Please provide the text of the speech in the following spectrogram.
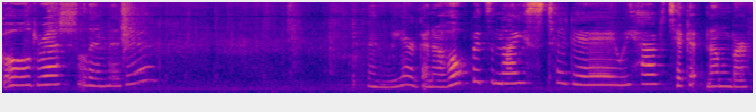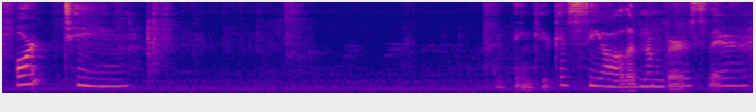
Gold Rush Limited. And we are gonna hope it's nice today. We have ticket number 14. I think you can see all the numbers there.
